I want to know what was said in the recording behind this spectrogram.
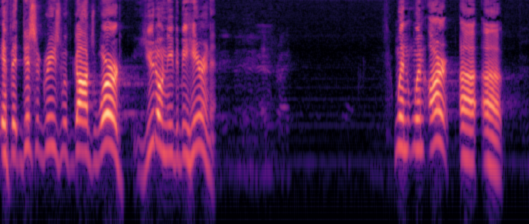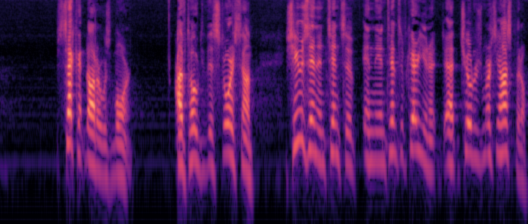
If it disagrees with God's word, you don't need to be hearing it. When, when our uh, uh, second daughter was born, I've told you this story some. She was in intensive in the intensive care unit at Children's Mercy Hospital,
